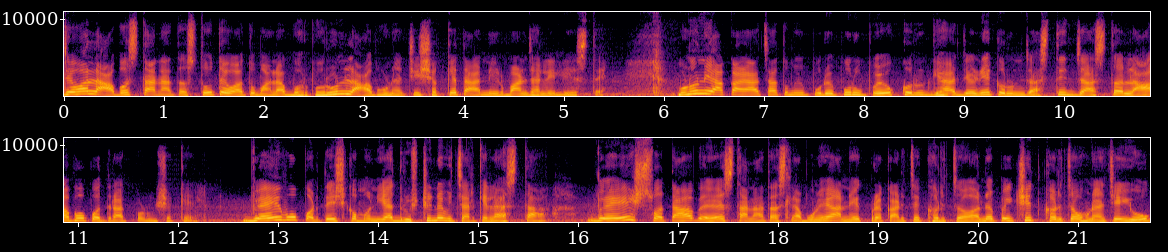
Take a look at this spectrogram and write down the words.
जेव्हा लाभस्थानात असतो तेव्हा तुम्हाला भरभरून लाभ होण्याची शक्यता निर्माण झालेली असते. म्हणून या काळाचा तुम्ही पुरेपूर उपयोग करून घ्या जेणेकरून जास्तीत जास्त लाभ पदरात पडू शकेल. व्यय व परदेश गमन या दृष्टीने विचार केला असता व्यय स्वतः व्ययस्थानात असल्यामुळे अनेक प्रकारचे खर्च अनपेक्षित खर्च होण्याचे योग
